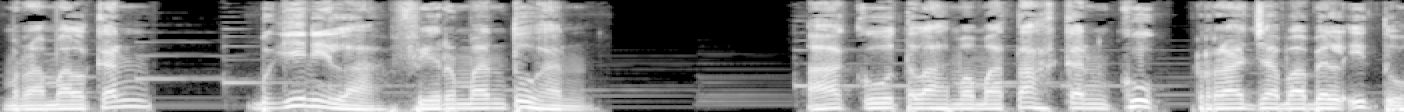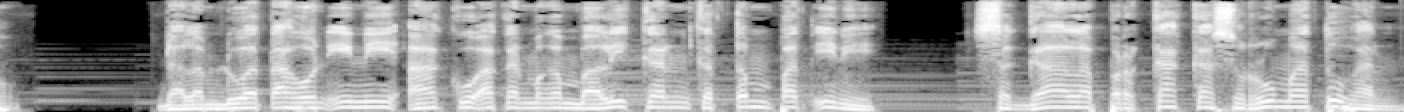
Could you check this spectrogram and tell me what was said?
meramalkan, Beginilah firman Tuhan, Aku telah mematahkan Kuk, Raja Babel itu. Dalam dua tahun ini aku akan mengembalikan ke tempat ini segala perkakas rumah Tuhan,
